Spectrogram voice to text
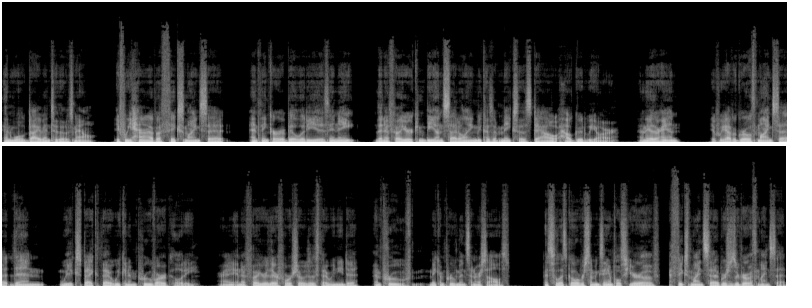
And we'll dive into those now. If we have a fixed mindset and think our ability is innate, then a failure can be unsettling because it makes us doubt how good we are. On the other hand, if we have a growth mindset, then we expect that we can improve our ability, right? And a failure therefore shows us that we need to improve, make improvements in ourselves. And so let's go over some examples here of a fixed mindset versus a growth mindset.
